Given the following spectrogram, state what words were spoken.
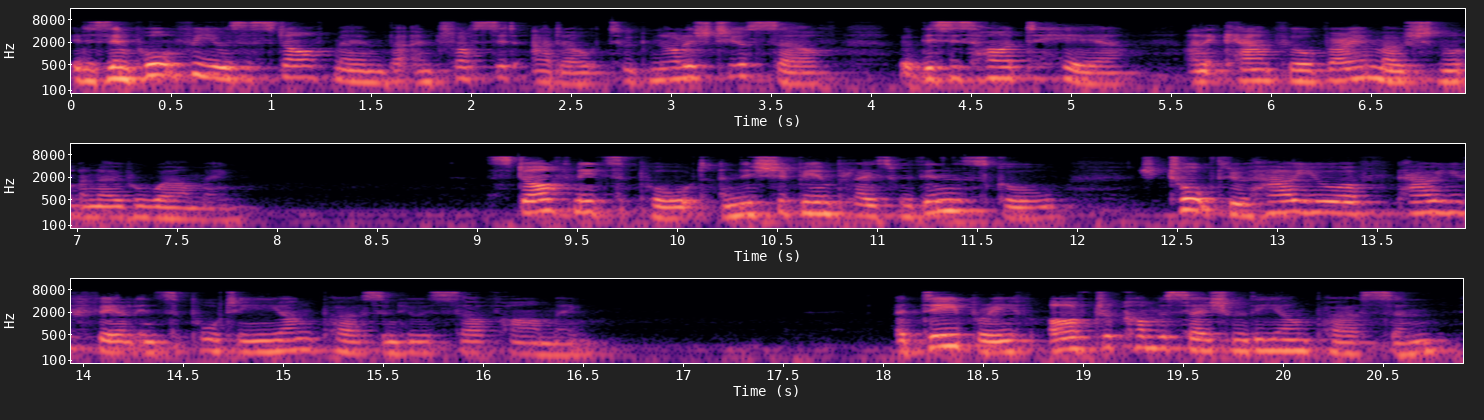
It is important for you as a staff member and trusted adult to acknowledge to yourself that this is hard to hear and it can feel very emotional and overwhelming. Staff need support and this should be in place within the school talk through how you, are, how you feel in supporting a young person who is self-harming. A debrief after a conversation with a young person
